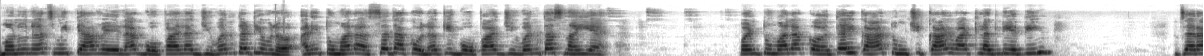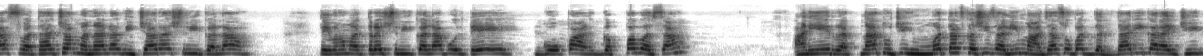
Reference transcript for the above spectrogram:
म्हणूनच मी त्यावेळेला गोपाळला जिवंत ठेवलं आणि तुम्हाला असं दाखवलं की गोपाळ जिवंतच नाहीये. पण तुम्हाला कळतंय का तुमची काय वाट लागली आहे ती? जरा स्वतःच्या मनाला विचारा श्रीकला. तेव्हा मात्र श्रीकला बोलते गोपाळ गप्प बसा. आणि रत्ना तुझी हिंमतच कशी झाली माझ्यासोबत गद्दारी करायची?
